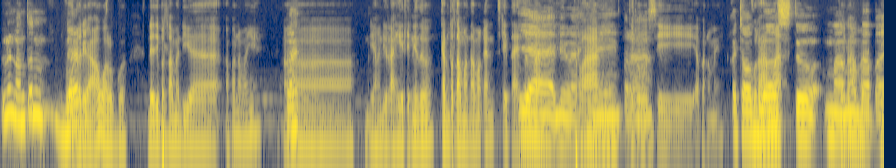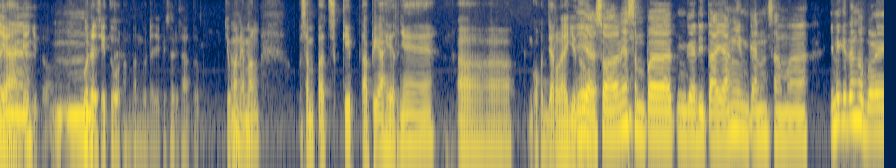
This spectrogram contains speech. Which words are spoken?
lu nonton dari dari awal gua. Dari pertama dia apa namanya? eh yang dilahirin itu kan pertama-tama kan ceritain tentang Iya, perang, perang. terus si apa namanya? Kecoblos tuh mama Kurama. bapaknya. Iya, kayak gitu. Mm-mm. Gue dari situ nonton gue dari episode 1. Cuman Oke. emang sempat skip tapi akhirnya eh gue kejar lagi tuh. Iya, soalnya sempat nggak ditayangin kan sama ini kita nggak boleh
